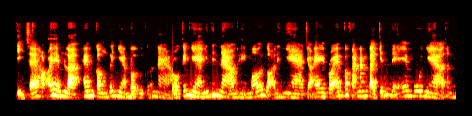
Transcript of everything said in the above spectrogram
chị sẽ hỏi em là em cần cái nhà bự cỡ nào rồi cái nhà như thế nào thì mới gọi là nhà cho em. Rồi em có khả năng tài chính để em mua nhà ở thành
